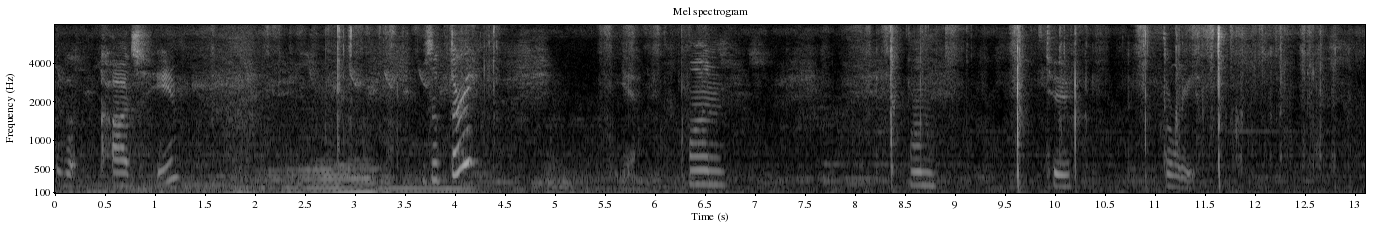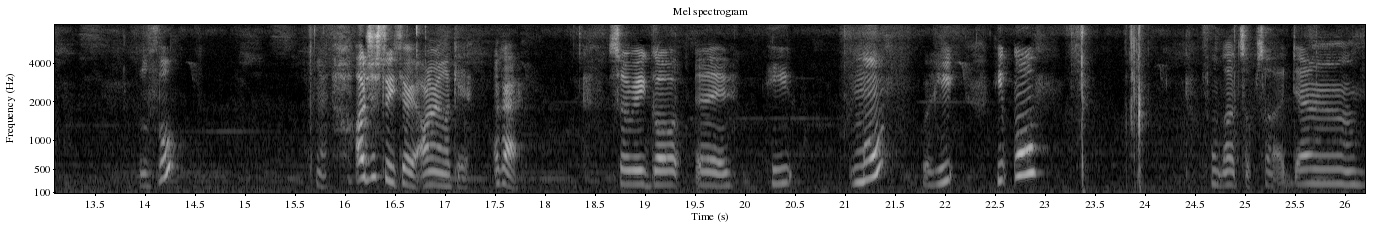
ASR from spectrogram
We've got cards here. Is it three? Yeah. One, one, two, three. Was it four? No. I'll just do three. I don't really care. Okay. So we got a heat more. Heat heat more. Well, that's upside down.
